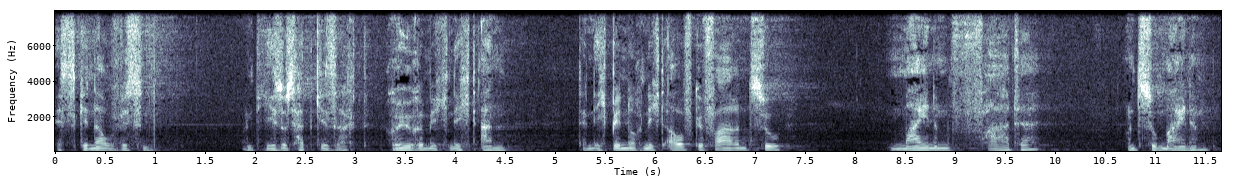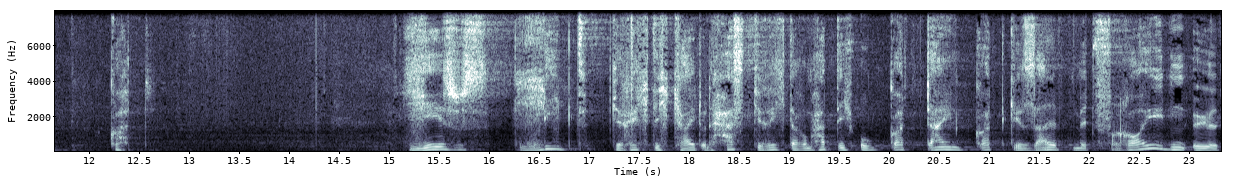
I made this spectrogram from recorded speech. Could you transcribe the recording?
es genau wissen. Und Jesus hat gesagt, rühre mich nicht an, denn ich bin noch nicht aufgefahren zu meinem Vater und zu meinem Gott. Jesus liebt Gerechtigkeit und hasst Gericht. Darum hat dich, o oh Gott, dein Gott gesalbt mit Freudenöl,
